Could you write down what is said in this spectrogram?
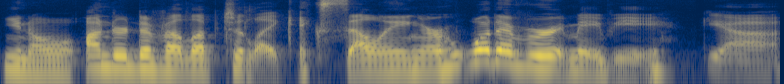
you know, underdeveloped to like excelling, or whatever it may be. Yeah.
